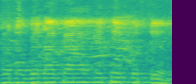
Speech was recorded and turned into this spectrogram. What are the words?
vận động viên AK ghi thêm một điểm.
